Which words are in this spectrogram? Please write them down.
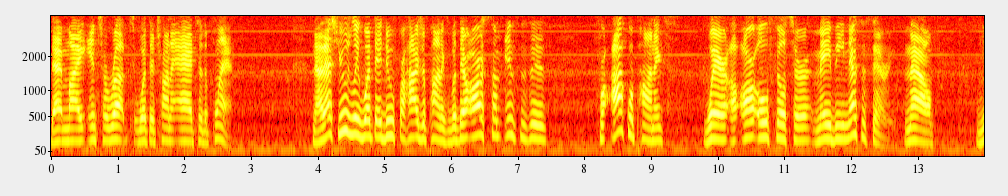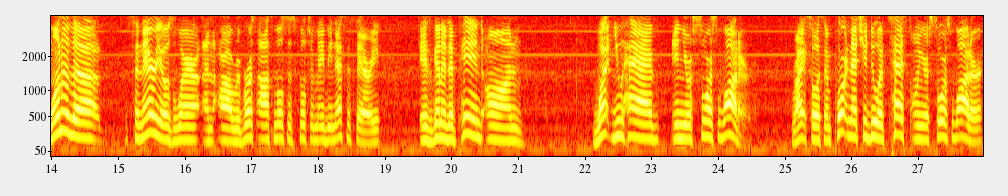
that might interrupt what they're trying to add to the plant. Now that's usually what they do for hydroponics, but there are some instances for aquaponics where a RO filter may be necessary. Now, one of the scenarios where a uh, reverse osmosis filter may be necessary is going to depend on what you have in your source water, right? So it's important that you do a test on your source water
